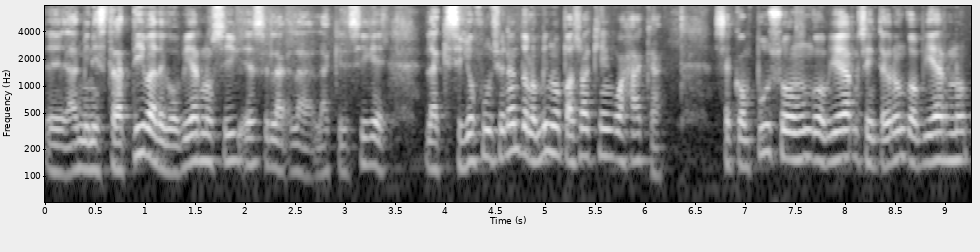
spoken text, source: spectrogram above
eh, administrativa de gobierno sí, es la, que sigue, la que siguió funcionando. Lo mismo pasó aquí en Oaxaca. Se compuso un gobierno, se integró un gobierno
